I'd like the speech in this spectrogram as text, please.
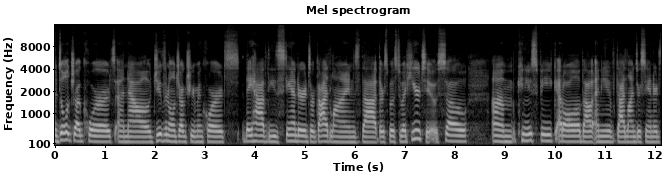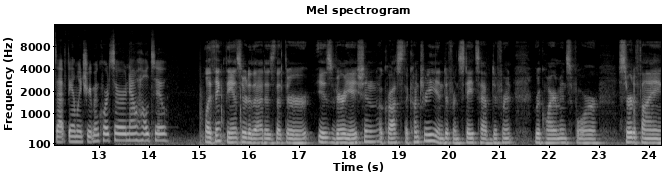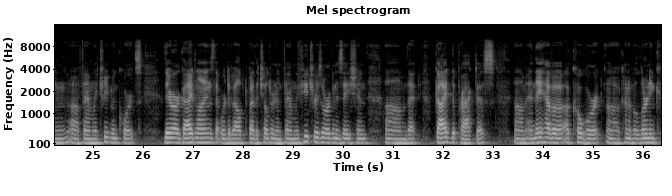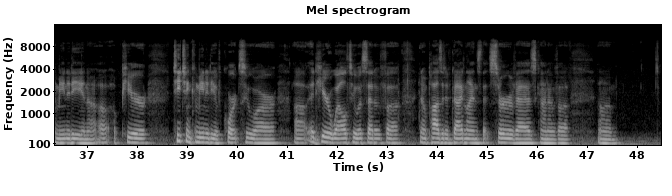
adult drug courts and now juvenile drug treatment courts, they have these standards or guidelines that they're supposed to adhere to. So, um, can you speak at all about any of guidelines or standards that family treatment courts are now held to? Well, I think the answer to that is that there is variation across the country, and different states have different requirements for certifying uh, family treatment courts. There are guidelines that were developed by the Children and Family Futures Organization um, that guide the practice. Um, and they have a, a cohort, uh, kind of a learning community and a, a, peer teaching community of courts who are uh, adhere well to a set of uh, you know positive guidelines that serve as kind of uh, um,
